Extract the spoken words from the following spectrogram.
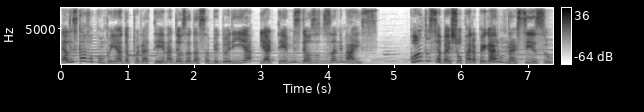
ela estava acompanhada por Atena, deusa da sabedoria, e Artemis, deusa dos animais. Quando se abaixou para pegar um narciso,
